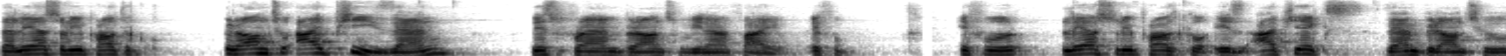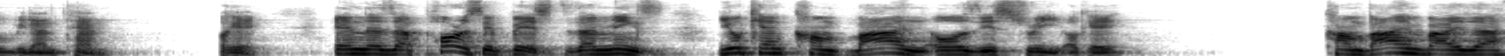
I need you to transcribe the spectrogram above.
The layer 3 protocol belong to IP, then this frame belongs to VLAN 5. If, if layer 3 protocol is IPX, then belong to VLAN 10. Okay, and the policy based, that means you can combine all these three, okay? Combine by the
